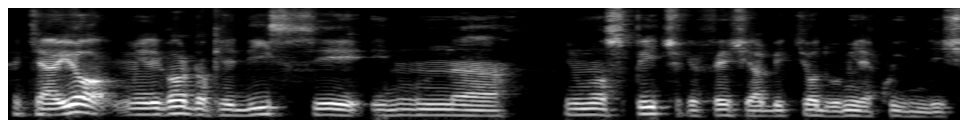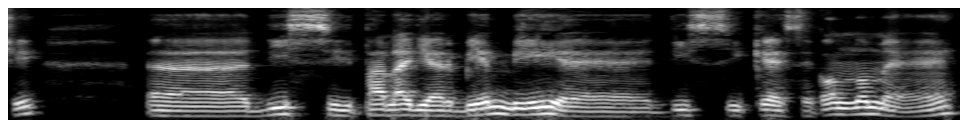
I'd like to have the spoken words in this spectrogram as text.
è chiaro. Io mi ricordo che dissi in, un, in uno speech che feci al BTO 2015, eh, dissi, parlai di Airbnb e dissi che secondo me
